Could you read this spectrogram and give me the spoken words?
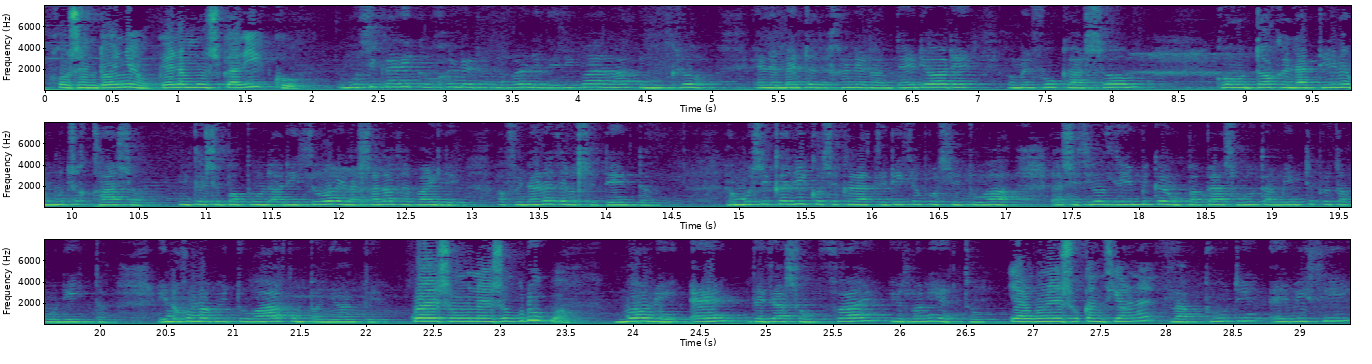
José Antonio, ¿qué es la música disco? La música disco es un género de baile derivada que mezcló elementos de género anteriores, como el funk al soul, con un toque latino en muchos casos, y que se popularizó en las salas de baile a finales de los 70. La música disco se caracteriza por situar la sección rítmica en un papel absolutamente protagonista, y no como habitual acompañante. ¿Cuáles son uno de sus grupos? Money N de Jackson 5 y Ronnie Stone, ¿Y algunas de sus canciones? Rasputin, ABC,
